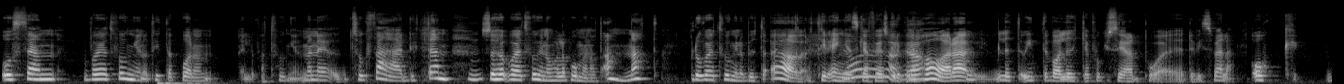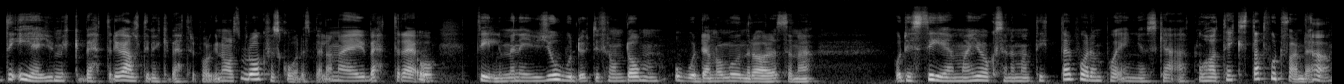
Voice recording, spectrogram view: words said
och sen var jag tvungen att titta på den, eller var tvungen, men när jag såg färdigt den så var jag tvungen att hålla på med något annat. Och då var jag tvungen att byta över till engelska Ja, för jag skulle kunna ja. höra lite och inte vara lika fokuserad på eh, det visuella. Och det är ju mycket bättre, det är ju alltid mycket bättre på originalspråk för skådespelarna är ju bättre och filmen är ju gjord utifrån de orden och munrörelserna. Och det ser man ju också när man tittar på den på engelska att, och har textat fortfarande Ja.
